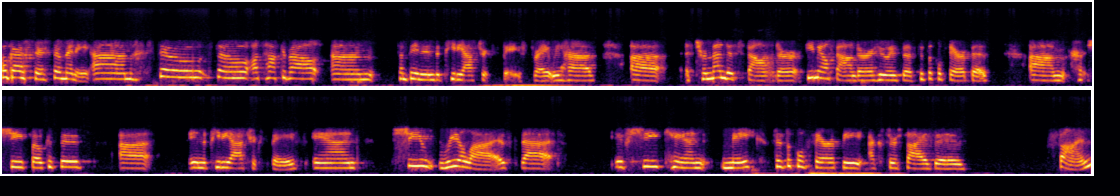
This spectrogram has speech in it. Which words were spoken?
Oh gosh, there's so many. Um, so so I'll talk about um, something in the pediatric space, right? We have uh, a tremendous founder, female founder, who is a physical therapist. Um, her, she focuses uh, in the pediatric space, and she realized that if she can make physical therapy exercises fun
